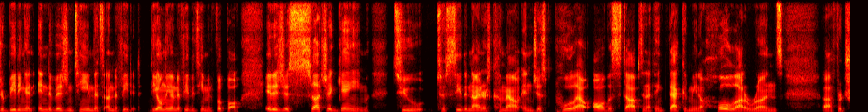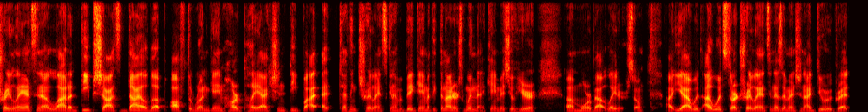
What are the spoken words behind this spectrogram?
you're beating an in division team that's undefeated, the only undefeated team in football. It is just such a game to to see the Niners come out and just pull out all the stops, and I think that could mean a whole lot of runs uh, for Trey Lance and a lot of deep shots dialed up off the run game, hard play action, deep. I, I, I think Trey Lance can have a big game. I think the Niners win that game, as you'll hear uh, more about later. So, uh, yeah, I would I would start Trey Lance, and as I mentioned, I do regret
